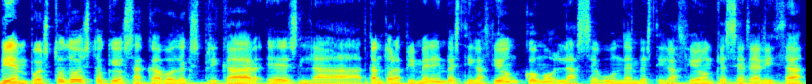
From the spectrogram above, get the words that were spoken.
Bien, pues todo esto que os acabo de explicar es la, tanto la primera investigación como la segunda investigación que se realiza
